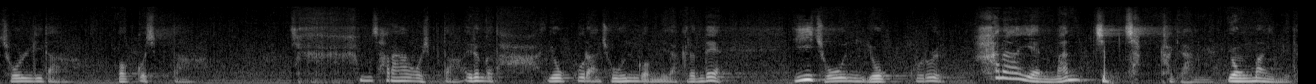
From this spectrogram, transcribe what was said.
졸리다. 먹고 싶다. 참 사랑하고 싶다. 이런 거 다 욕구라 좋은 겁니다. 그런데 이 좋은 욕구를 하나에만 집착하게 하는. 욕망입니다.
